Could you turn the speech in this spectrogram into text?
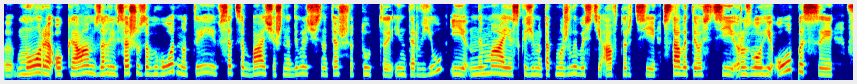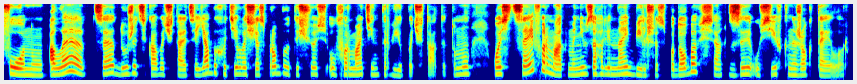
е, море, океан, взагалі все, що завгодно, ти все це бачиш, не дивлячись на те, що тут е, інтерв'ю, і немає, скажімо так, можливості авторці вставити ось ці розлогі описи фону, але це дуже цікаво читається. Я би хотіла ще спробувати щось у форматі інтерв'ю почитати. Тому ось цей формат мені взагалі найбільше сподобався з усіх книжок Тейлор.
